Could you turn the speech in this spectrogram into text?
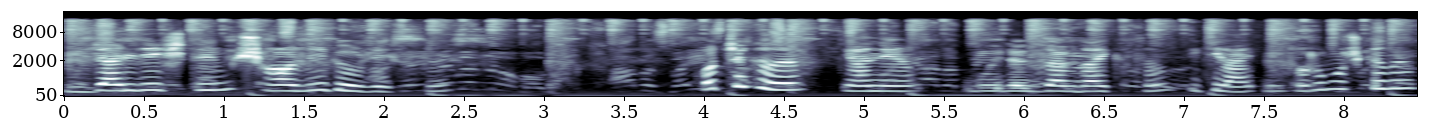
güzelleştirilmiş halini göreceksiniz. Hoşçakalın. Yani bu videoya güzel bir like atın. 2 like bekliyorum. Hoşçakalın.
